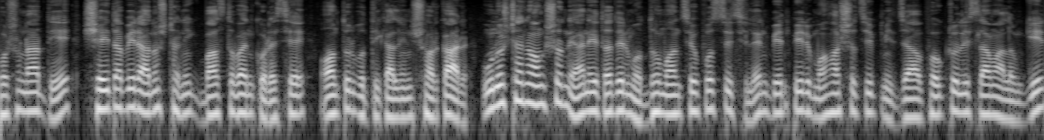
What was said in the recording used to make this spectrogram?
ঘোষণা দিয়ে সেই দাবির আনুষ্ঠানিক বাস্তবায়ন করেছে অন্তর্বর্তীকালীন সরকার। অনুষ্ঠানে অংশ নেয়া নেতাদের মধ্যে মঞ্চে উপস্থিত ছিলেন বিএনপির মহাসচিব মির্জা ফখরুল ইসলাম আলমগীর,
